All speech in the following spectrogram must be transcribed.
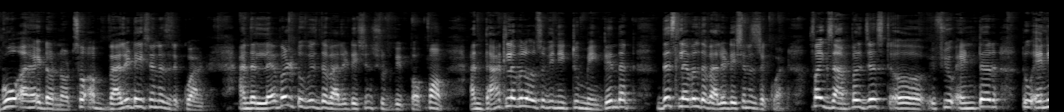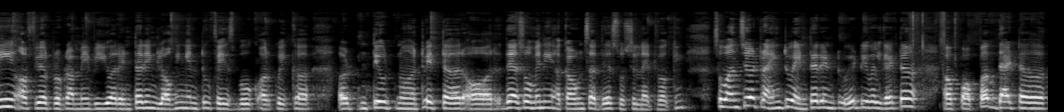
go ahead or not. So a validation is required and the level to which the validation should be performed. And that level also we need to maintain that this level the validation is required. For example just uh, if you enter to any of your program maybe you are entering logging into facebook or Quikr or uh, twitter or there are so many accounts are there social networking. So once you are trying to enter into it you will get a, a pop-up that uh,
